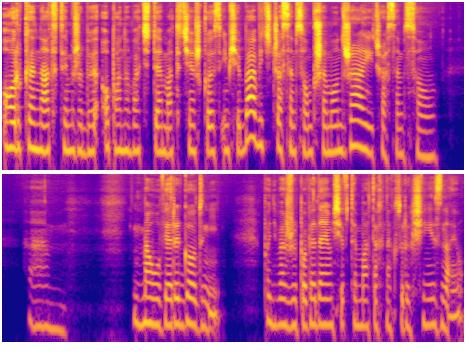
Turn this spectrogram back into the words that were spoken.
orkę nad tym, żeby opanować temat. Ciężko jest im się bawić, czasem są przemądrzali, czasem są um, mało wiarygodni, ponieważ wypowiadają się w tematach, na których się nie znają.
